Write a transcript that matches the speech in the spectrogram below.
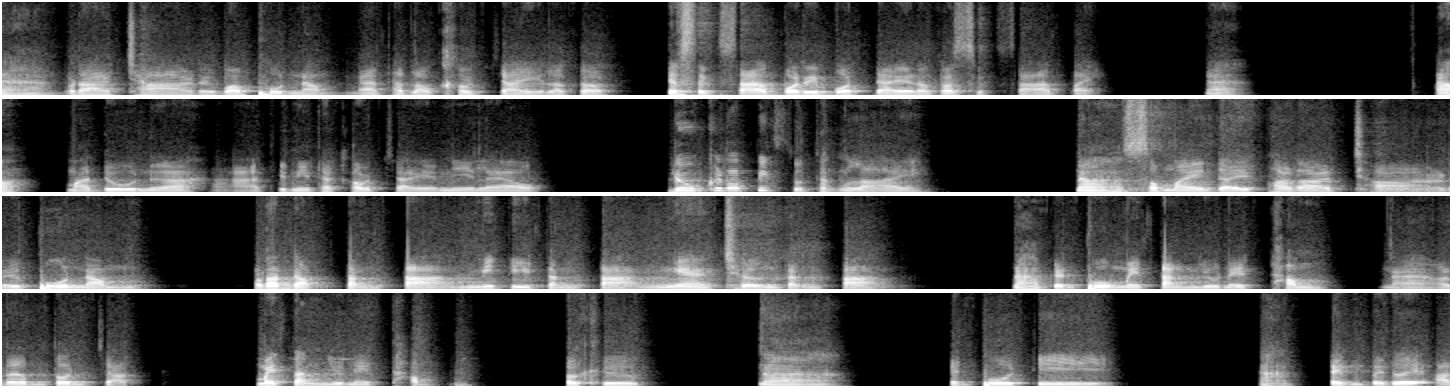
นะราชาหรือว่าผู้นำนะถ้าเราเข้าใจแล้วก็จะศึกษาบริบทใดเราก็ศึกษาไปนะอ้าวมาดูเนื้อหาทีนี้ถ้าเข้าใจอันนี้แล้ว ดูกระภิกษุทั้งหลายนะสมัยใดพระราชาหรือผู้นำระดับต่างๆ มิติต่างๆ แง่เชิงต่างๆนะเป็นผู้ไม่ตั้งอยู่ในธรรมนะเริ่มต้นจาก ไม่ตั้งอยู่ในธรรมก็คือน่ะเป็นผู้ที่เต็มไปด้วยอา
